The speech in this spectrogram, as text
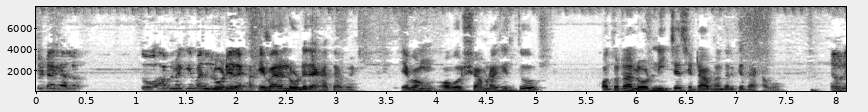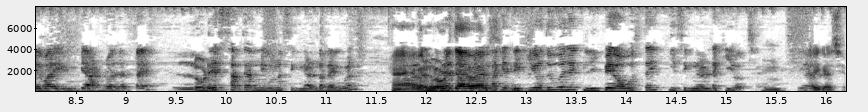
সেটা গেল। তো আপনাকে এবার লোডে দেখা এবারে লোডে দেখাতে হবে। এবং অবশ্যই আমরা কিন্তু কতটা লোড নিচ্ছে সেটা আপনাদেরকে দেখাবো। এবার এমটি আঠারো হাজারটায় লোডের সাথে আপনি কোনো সিগন্যালটা দেখবেন? হ্যাঁ এবারে load লোড দেওয়া হবে আপনাকে দেখিয়ে দেবো যে ক্লিপে অবস্থায় কি সিগন্যালটা কি হচ্ছে। ঠিক আছে?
